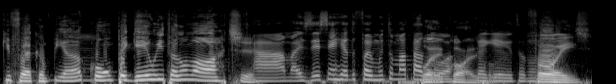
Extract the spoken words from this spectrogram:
que foi a campeã com o Peguei o Ita no Norte. Ah, mas esse enredo foi muito matador. icônico. Peguei o Ita no Foi. Norte.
